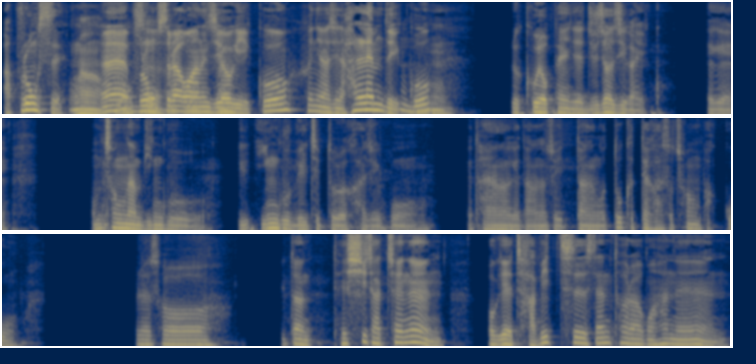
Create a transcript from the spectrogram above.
아 브롱스. 어, 네, 브롱스. 브롱스라고 아, 하는 브롱스. 지역이 있고 흔히 아시는 할렘도 있고 음. 그리고 그 옆에 이제 뉴저지가 있고 되게 엄청난 민구 일- 인구 밀집도를 가지고 다양하게 나눠져 있다는 것도 그때 가서 처음 봤고 그래서 일단 대시 자체는 거기에 자비츠 센터라고 하는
